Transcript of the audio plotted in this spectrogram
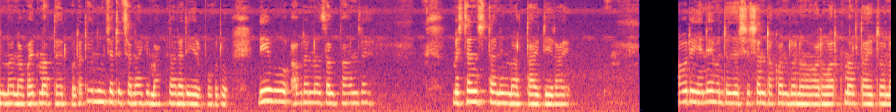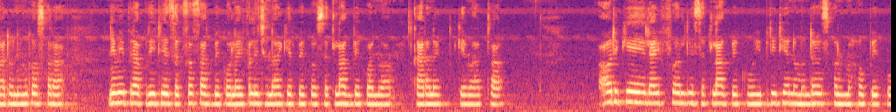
ನಿಮ್ಮನ್ನು ಅವಾಯ್ಡ್ ಮಾಡ್ತಾ ಇರ್ಬೋದು ಅಥವಾ ನಿಮ್ಮ ಜೊತೆ ಚೆನ್ನಾಗಿ ಮಾತನಾಡದೇ ಇರಬಹುದು ನೀವು ಅವರನ್ನು ಸ್ವಲ್ಪ ಅಂದರೆ ಮಿಸ್ಅಂಡರ್ಸ್ಟ್ಯಾಂಡಿಂಗ್ ಮಾಡ್ತಾ ಇದ್ದೀರಾ? ಅವರು ಏನೇ ಒಂದು ಡೆಸಿಷನ್ ತಗೊಂಡ್ರು ಅವರು ವರ್ಕ್ ಮಾಡ್ತಾ ಇದ್ರು ಅದು ನಿಮಗೋಸ್ಕರ ನಿಮ್ಮಿಬ್ಬರ ಪ್ರೀತಿ ಸಕ್ಸಸ್ ಆಗಬೇಕು ಲೈಫಲ್ಲಿ ಚೆನ್ನಾಗಿರಬೇಕು ಸೆಟ್ಲ್ ಆಗಬೇಕು ಅನ್ನುವ ಕಾರಣಕ್ಕೆ ಮಾತ್ರ. ಅವರಿಗೆ ಲೈಫಲ್ಲಿ ಸೆಟ್ಲ್ ಆಗಬೇಕು, ಈ ಪ್ರೀತಿಯನ್ನು ಮುಂದುವರಿಸ್ಕೊಂಡು ಹೋಗಬೇಕು,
